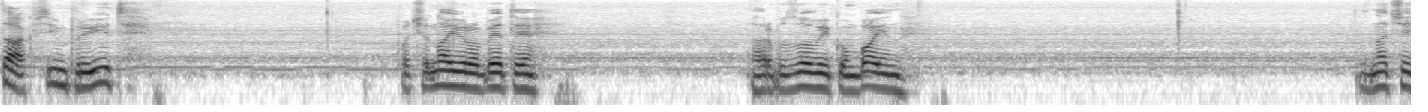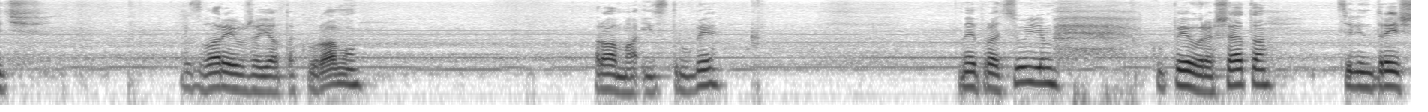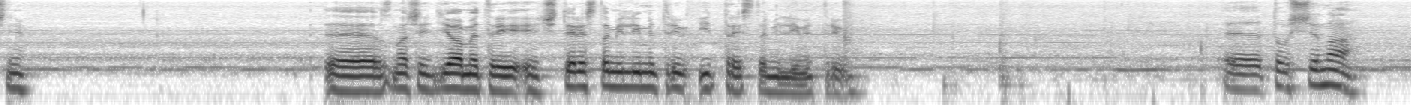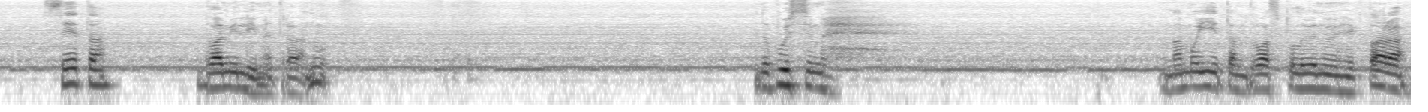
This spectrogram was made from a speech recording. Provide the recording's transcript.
Так, всім привіт. Починаю робити гарбузовий комбайн. Значить, зварив вже я таку раму. Рама із труби. Ми працюємо. Купив решета циліндричні. Е, значить, в діаметрі 400 мм і 300 мм. Е, товщина сита 2 мм. Ну, допустим, на мої там 2,5 гектара,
